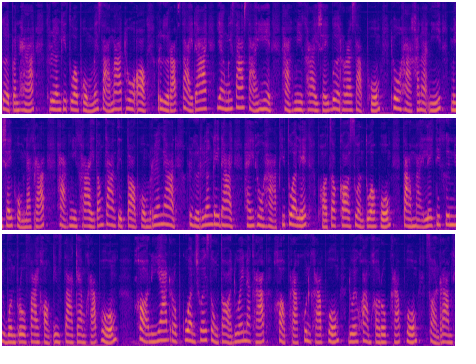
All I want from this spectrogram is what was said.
เกิดปัญหา เครื่องที่ตัวผมไม่สามารถโทรออกหรือรับสายได้ยังไม่ทราบสาเหตุ หากมีใครใช้เบอร์โทรศัพท์ผม โทรหาขณะนี้ไม่ใช่ผมนะครับ หากมีใครต้องการติดต่อผมเรื่องงาน หรือเรื่องใดๆ ให้โทรหาพี่ตัวเล็กพอจกส่วนตัวผม ตามหมายเลขที่ขึ้นอยู่บนโปรไฟล์ของ Instagram ครับผมขออนุญาตรบกวนช่วยส่งต่อด้วยนะครับ ขอบพระคุณครับผม ด้วยความเคารพครับผม สอนรามเท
